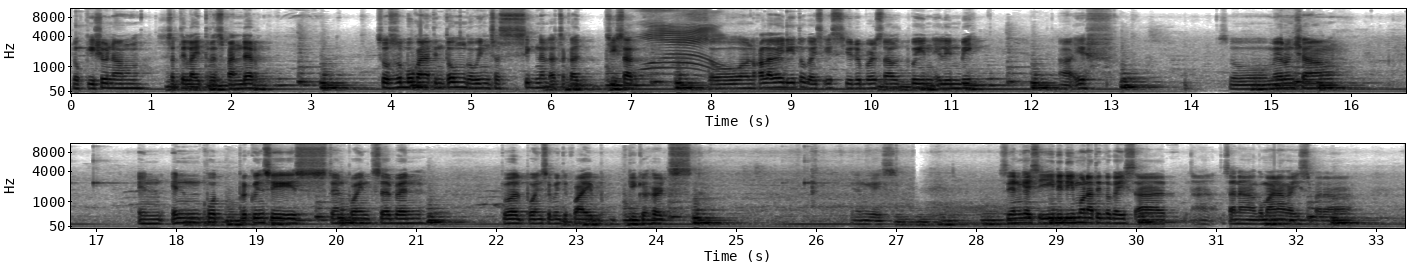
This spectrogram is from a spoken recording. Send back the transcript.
location ng satellite transponder. So susubukan natin tong gawin sa signal at saka GSAT. So ang nakalagay dito guys is universal twin LNB. Ah, if So meron siyang in input frequency is 10.7 12.75 gigahertz. Yan guys. So yan guys, i-demo natin to guys at sana gumana guys para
